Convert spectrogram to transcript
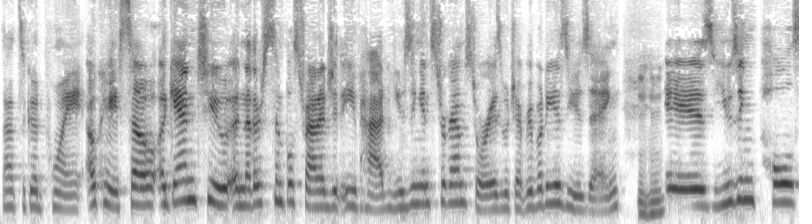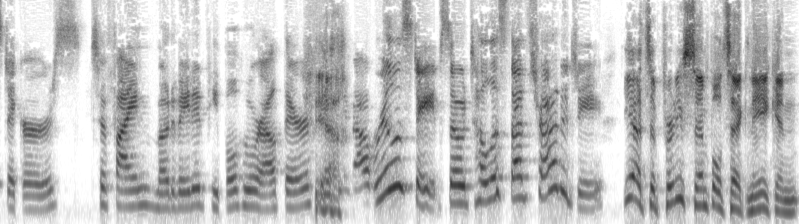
That's a good point. Okay, so again, to another simple strategy that you've had using Instagram stories, which everybody is using, mm-hmm. is using poll stickers to find motivated people who are out there thinking yeah. about real estate. So tell us that strategy. Yeah, it's a pretty simple technique. And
